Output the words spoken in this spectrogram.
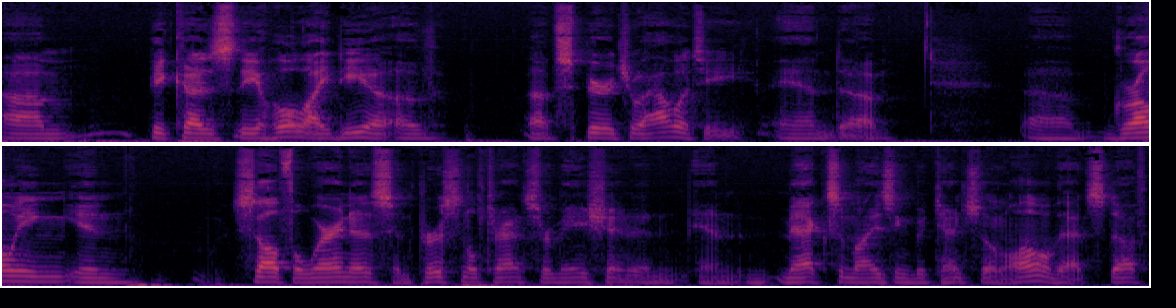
um, because the whole idea of, of spirituality and uh, uh, growing in self awareness and personal transformation and, and maximizing potential and all of that stuff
